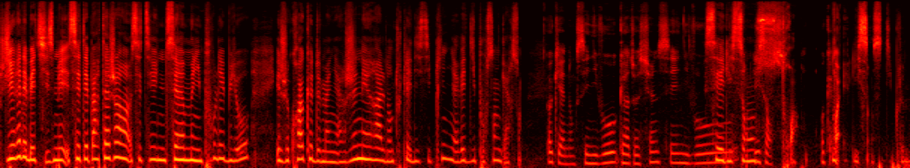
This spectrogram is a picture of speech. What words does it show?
Je dirais des bêtises, mais c'était partagé, c'était une cérémonie pour les bio, et je crois que de manière générale, dans toutes les disciplines, il y avait 10% de garçons. Ok, donc c'est niveau graduation, c'est niveau... C'est licence, Licence. 3. Ok. Ouais, licence, diplôme.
